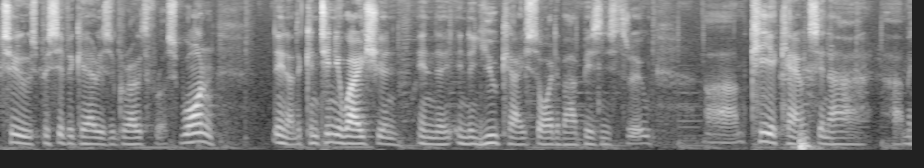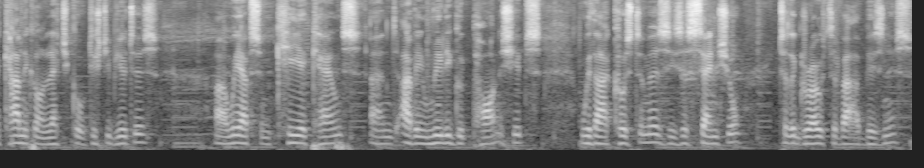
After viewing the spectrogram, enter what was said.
Two specific areas of growth for us. One, you know, the continuation in the, in the UK side of our business through um, key accounts in our uh, mechanical and electrical distributors. Uh, we have some key accounts and having really good partnerships with our customers is essential to the growth of our business.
